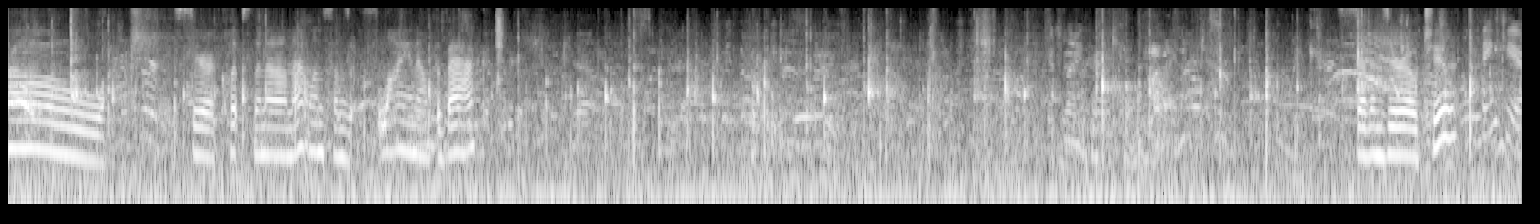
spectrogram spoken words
Oh, Sarah clips the net on that one, sends it flying out the back. Seven zero two. Thank you.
